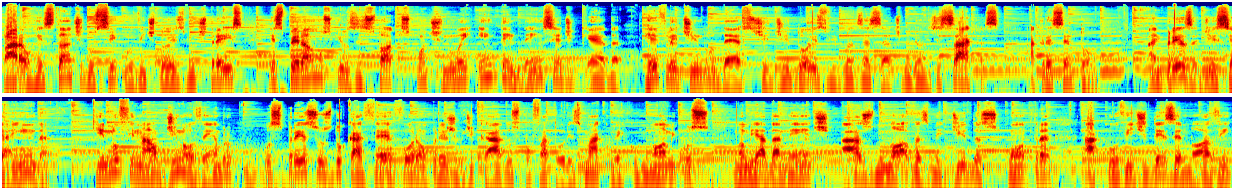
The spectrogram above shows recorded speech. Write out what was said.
Para o restante do ciclo 22-23, esperamos que os estoques continuem em tendência de queda, refletindo o déficit de 2,17 milhões de sacas, acrescentou. A empresa disse ainda que no final de novembro os preços do café foram prejudicados por fatores macroeconômicos, nomeadamente as novas medidas contra a Covid-19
